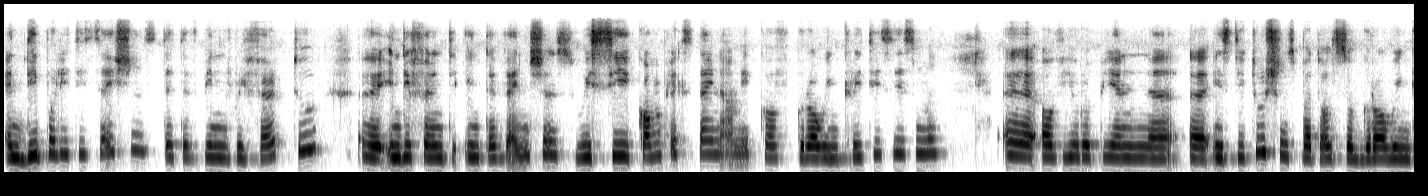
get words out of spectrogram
and depolitizations that have been referred to in different interventions. We see complex dynamic of growing criticism uh, of European uh, uh, institutions, but also growing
